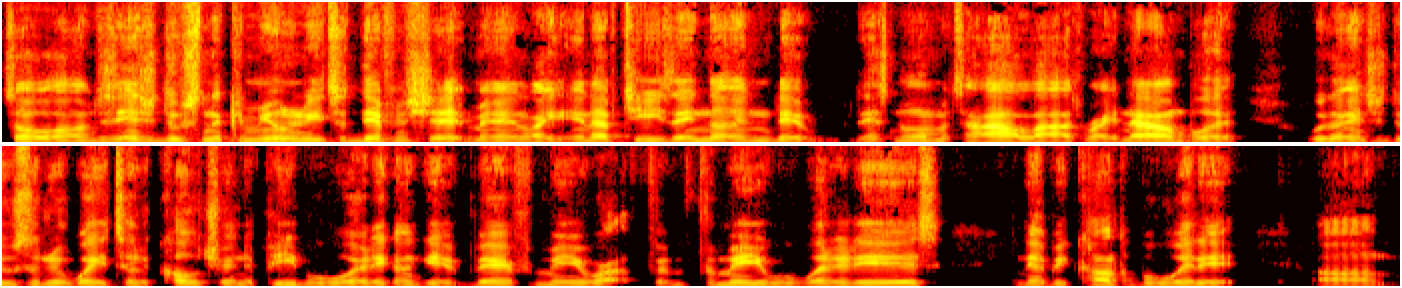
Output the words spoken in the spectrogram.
So um, just introducing the community to different shit, man. Like NFTs ain't nothing that that's normal to our lives right now, but we're gonna introduce it away to the culture and the people where they're gonna get very familiar familiar with what it is and they'll be comfortable with it. Um,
